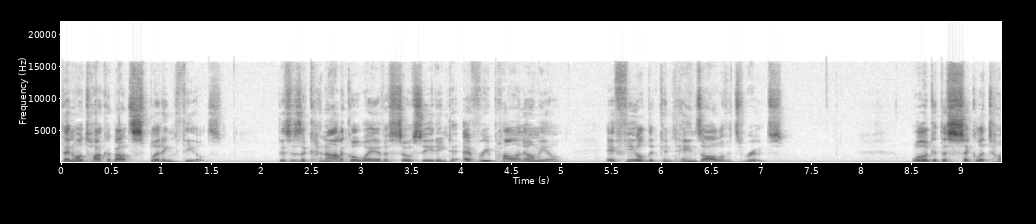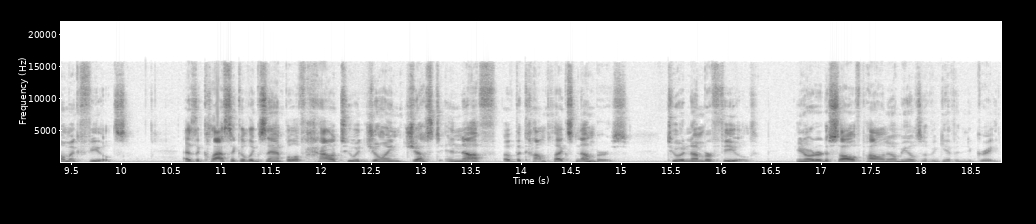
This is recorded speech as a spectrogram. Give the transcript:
Then we'll talk about splitting fields. This is a canonical way of associating to every polynomial a field that contains all of its roots. We'll look at the cyclotomic fields as a classical example of how to adjoin just enough of the complex numbers to a number field in order to solve polynomials of a given degree.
